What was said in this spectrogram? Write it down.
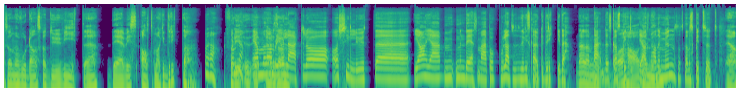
jeg sånn, men hvordan skal du vite det hvis alt smaker dritt, da? Ja, Fordi, sånn, ja. ja, men er man blir blir jo sånn- lært til å, å skille ut uh, Ja, jeg, men det som er på polet, at vi skal jo ikke drikke det. Nei, nei, men Nei, det skal spytte ha ut. det Ja, i ha det i munnen. så skal det spyttes ut. Ja,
